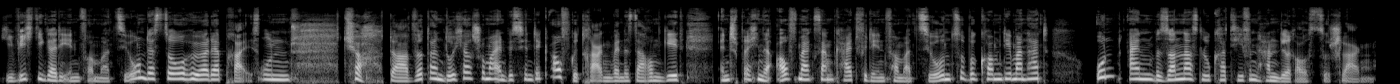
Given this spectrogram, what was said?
Je wichtiger die Information, desto höher der Preis. Und tja, da wird dann durchaus schon mal ein bisschen dick aufgetragen, wenn es darum geht, entsprechende Aufmerksamkeit für die Informationen zu bekommen, die man hat, und einen besonders lukrativen Handel rauszuschlagen.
